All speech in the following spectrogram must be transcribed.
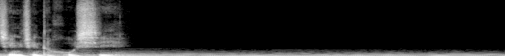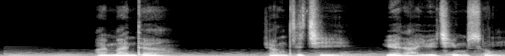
静静的呼吸，慢慢的让自己越来越轻松，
